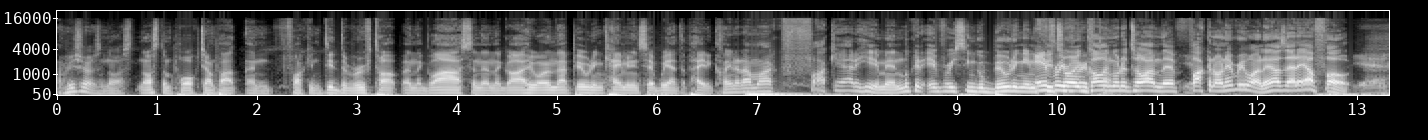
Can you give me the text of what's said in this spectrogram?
I'm pretty sure it was Nost- Noston Pork jump up and fucking did the rooftop and the glass, and then the guy who owned that building came in and said we had to pay to clean it. I'm like, fuck out of here, man! Look at every single building in Every Fitzroy and. Collingwood at a time. They're fucking on everyone. How's that our fault? Yeah.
